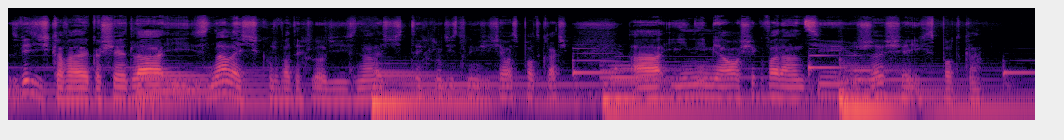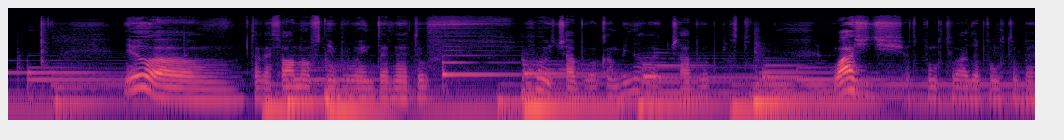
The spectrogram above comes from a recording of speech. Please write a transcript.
zwiedzić kawałek osiedla i znaleźć kurwa tych ludzi, znaleźć tych ludzi, z którymi się chciało spotkać, a i nie miało się gwarancji, że się ich spotka. Nie było telefonów, nie było internetów. Chuj, trzeba było kombinować, trzeba było po prostu łazić od punktu A do punktu B.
